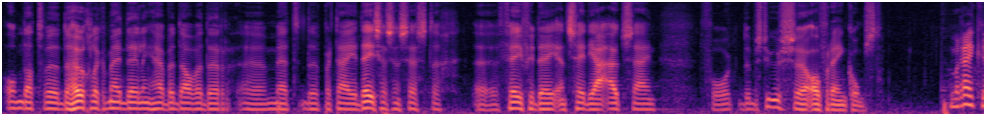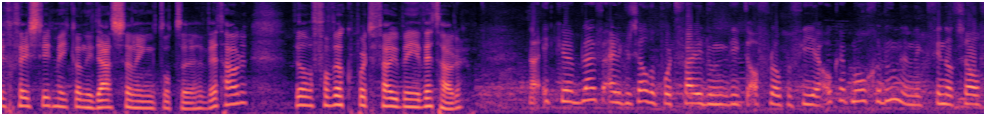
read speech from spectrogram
Omdat we de heugelijke mededeling hebben dat we er uh, met de partijen D66, VVD en CDA uit zijn voor de bestuursovereenkomst. Marijke, gefeliciteerd met je kandidaatstelling tot uh, wethouder. Wel, van welke portefeuille ben je wethouder? Nou, ik uh, blijf eigenlijk dezelfde portefeuille doen die ik de afgelopen vier jaar ook heb mogen doen. En ik vind dat zelf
